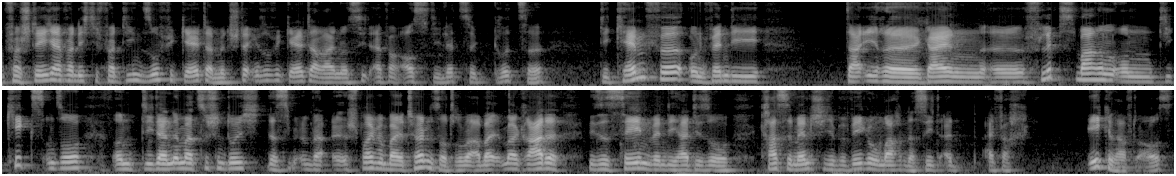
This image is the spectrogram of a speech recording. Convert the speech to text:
verstehe ich einfach nicht. Die verdienen so viel Geld damit, stecken so viel Geld da rein und es sieht einfach aus wie die letzte Grütze. Die Kämpfe und wenn die da ihre geilen äh, Flips machen und die Kicks und so und die dann immer zwischendurch, das äh, sprechen wir bei Eternals auch drüber, aber immer gerade diese Szenen, wenn die halt die so krasse menschliche Bewegungen machen, das sieht einfach ekelhaft aus.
